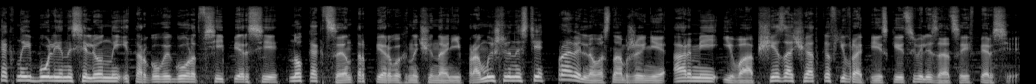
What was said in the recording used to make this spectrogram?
как наиболее населенный и торговый город всей Персии, но как центр первых начинаний промышленности, правильного снабжения армии и вообще зачатков европейской цивилизации в Персии.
